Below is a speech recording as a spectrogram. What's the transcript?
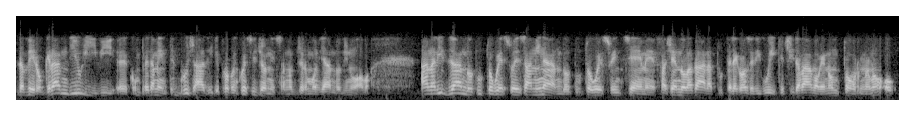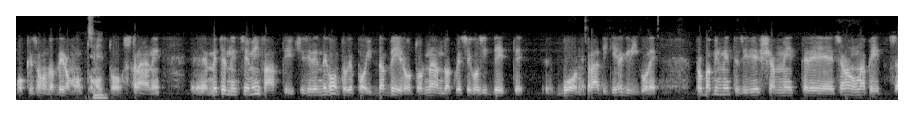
davvero grandi ulivi eh, completamente bruciati che proprio in questi giorni stanno germogliando di nuovo. Analizzando tutto questo, esaminando tutto questo insieme, facendo la tara a tutte le cose di cui che citavamo che non tornano o, o che sono davvero molto, sì. molto strane, eh, mettendo insieme i fatti ci si rende conto che poi davvero tornando a queste cosiddette eh, buone pratiche agricole probabilmente si riesce a mettere, se non una pezza,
